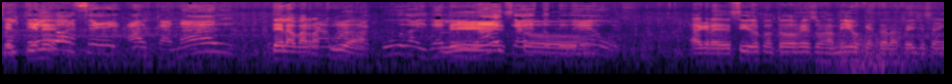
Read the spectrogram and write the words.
Él tiene al canal de la de la barracuda. Barracuda y denle like a estos videos. Agradecidos con todos esos amigos que hasta la fecha se han...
